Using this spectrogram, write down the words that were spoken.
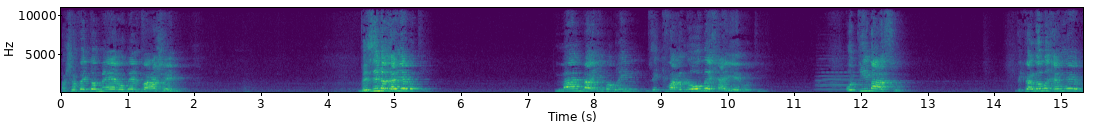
השופט אומר, אומר דבר השם. וזה מחייב אותי. מה הם באים אומרים, זה כבר לא מחייב אותי. אותי מה עשו? זה כבר לא מחייב.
